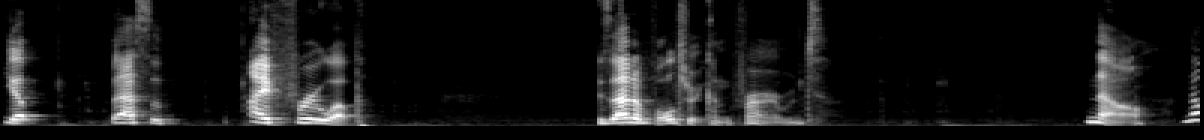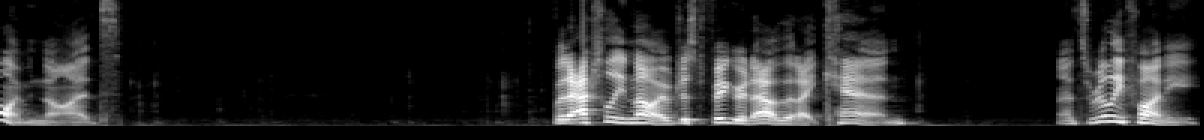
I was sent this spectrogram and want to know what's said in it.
Yep, that's the. I threw up. Is that a vulture confirmed? No, no, I'm not. But actually, no, I've just figured out that I can. And it's really funny.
